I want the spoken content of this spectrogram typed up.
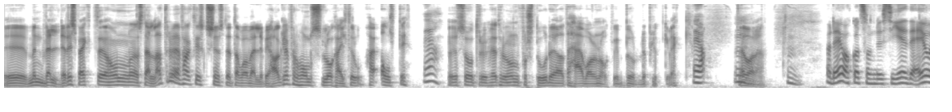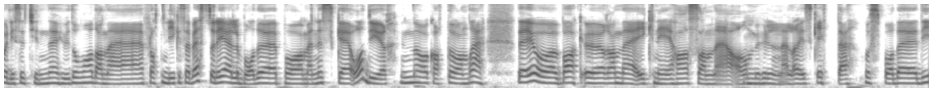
Uh, men veldig respekt. Hun Stella tror jeg faktisk syntes dette var veldig behagelig, for hun lå helt til ro. Alltid. Ja. Uh, så tror, jeg tror hun forsto det at her var det noe vi burde plukke vekk. Ja. Mm. Det var det. Mm. Og det er jo akkurat som du sier, det er jo disse tynne hudområdene flåtten liker seg best. Og det gjelder både på mennesker og dyr, hunder og katter og andre. Det er jo bak ørene, i knehasene, armhulen eller i skrittet hos både de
